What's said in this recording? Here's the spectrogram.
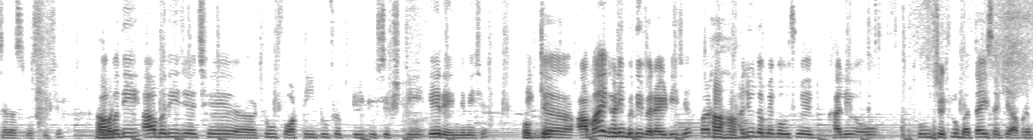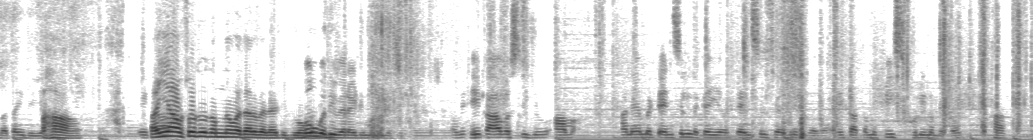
સરસ વસ્તુ છે આ બધી આ બધી જે છે two forty two fifty two sixty એ રેન્જની છે આમાંય ઘણી બધી વેરાયટી છે પણ હજુ તમે કહું છું એક ખાલી થોડું જેટલું બતાવી શકીએ આપણે બતાવી દઈએ હા અહીંયા આવશો તો તમને વધારે વેરાયટી જોવા બહુ બધી વેરાયટી મળી જશે હવે એક આ વસ્તુ જો આમ અને અમે ટેન્સિલ કહીએ ટેન્સિલ ફેબ્રિક કહેવાય એક આ તમે પીસ ખોલીને બતાવો હા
